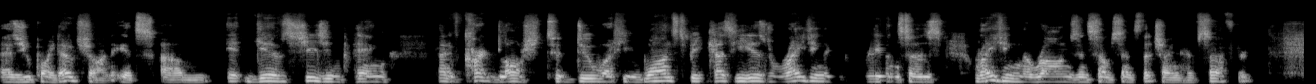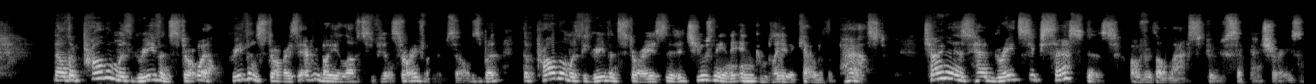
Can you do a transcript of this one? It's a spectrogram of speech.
as you point out, Sean, it's um, it gives Xi Jinping kind of carte blanche to do what he wants because he is righting the grievances, righting the wrongs in some sense that China have suffered. Now, the problem with grievance story, well, grievance stories, everybody loves to feel sorry for themselves, but the problem with the grievance story is that it's usually an incomplete account of the past. China has had great successes over the last two centuries.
